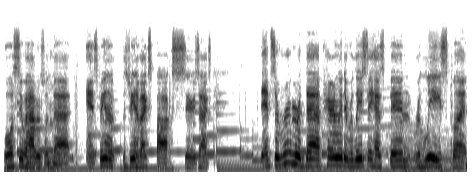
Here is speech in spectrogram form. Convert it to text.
we'll see what happens with Mhm. that. And speaking of speaking of Xbox Series X, it's a rumor that apparently the release date has been released, but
